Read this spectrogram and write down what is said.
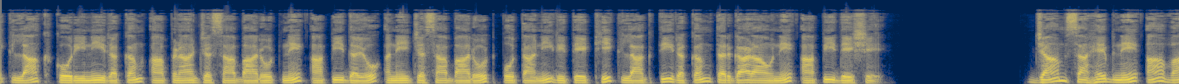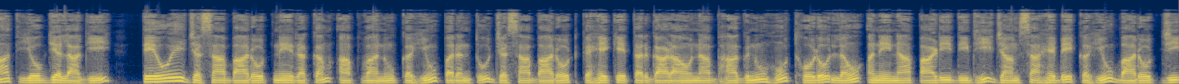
એક લાખ કોરીની રકમ આપણા જસા બારોટને આપી દયો અને જસા બારોટ પોતાની રીતે ઠીક લાગતી રકમ તરગાળાઓને આપી દેશે. જામ સાહેબને આ વાત યોગ્ય લાગી તેઓએ જસા બારોટને રકમ આપવાનું કહ્યું પરંતુ જસા બારોટ કહે કે તરગાળાઓના ભાગનું હું થોડો લઉં અને ના પાડી દીધી જામ સાહેબે કહ્યું બારોટજી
